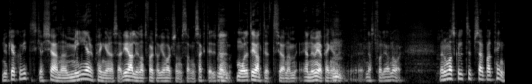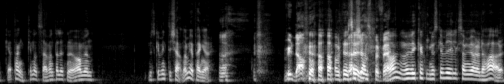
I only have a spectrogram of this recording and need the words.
nu kanske vi inte ska tjäna mer pengar än så här. Det är aldrig något företag jag har hört som, som sagt det. Utan Nej. målet är ju alltid att tjäna ännu mer pengar Mm. eh, nästföljande år. Men om man skulle typ så bara tänka tanken att så här, vänta lite nu, ja men nu ska vi inte tjäna mer pengar. We're done. Ja, Det här känns perfekt. Ja, men vi kan, nu ska vi liksom göra det här.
